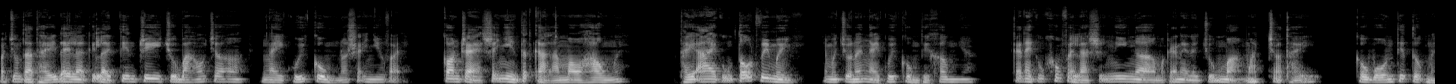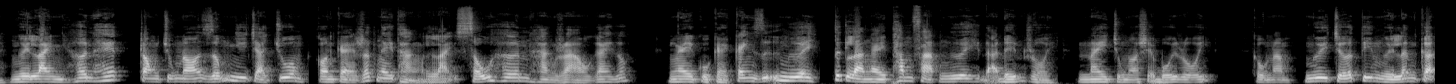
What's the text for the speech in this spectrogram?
Và chúng ta thấy đây là cái lời tiên tri Chúa báo cho ngày cuối cùng nó sẽ như vậy. Con trẻ sẽ nhìn tất cả là màu hồng ấy. Thấy ai cũng tốt với mình. Nhưng mà Chúa nói ngày cuối cùng thì không nha. Cái này cũng không phải là sự nghi ngờ mà cái này là Chúa mở mắt cho thấy. Câu 4 tiếp tục này. Người lành hơn hết trong chúng nó giống như trà chuông, còn kẻ rất ngay thẳng lại xấu hơn hàng rào gai gốc. Ngày của kẻ canh giữ ngươi, tức là ngày thăm phạt ngươi đã đến rồi, nay chúng nó sẽ bối rối. Câu 5. Ngươi chớ tin người lân cận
